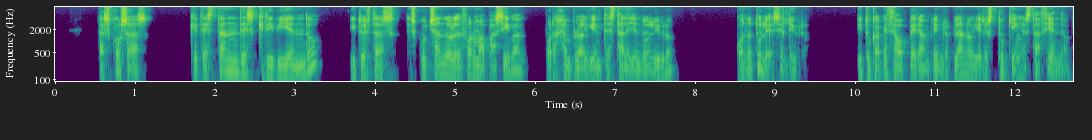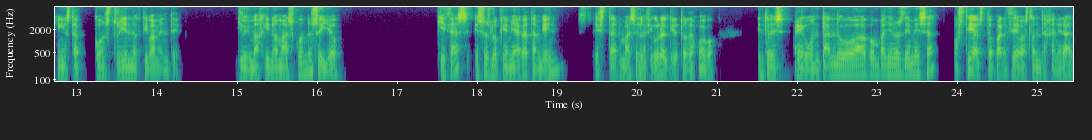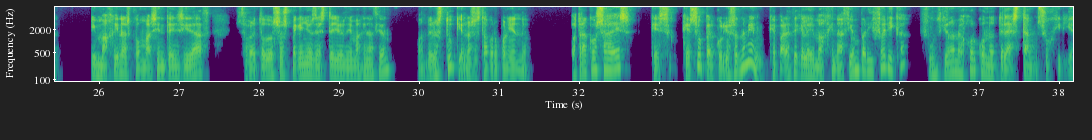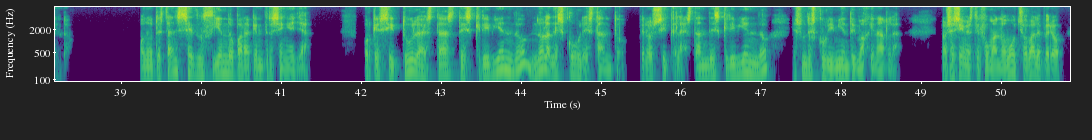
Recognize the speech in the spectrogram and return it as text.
Las cosas que te están describiendo y tú estás escuchándolo de forma pasiva, por ejemplo, alguien te está leyendo un libro, cuando tú lees el libro y tu cabeza opera en primer plano y eres tú quien está haciendo, quien está construyendo activamente. Yo imagino más cuando soy yo. Quizás eso es lo que me haga también estar más en la figura del director de juego. Entonces, preguntando a compañeros de mesa, hostia, esto parece bastante general. Imaginas con más intensidad, sobre todo esos pequeños destellos de imaginación, cuando eres tú quien los está proponiendo. Otra cosa es que es que súper curioso también, que parece que la imaginación periférica funciona mejor cuando te la están sugiriendo, cuando te están seduciendo para que entres en ella. Porque si tú la estás describiendo, no la descubres tanto, pero si te la están describiendo, es un descubrimiento imaginarla. No sé si me estoy fumando mucho, ¿vale? Pero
